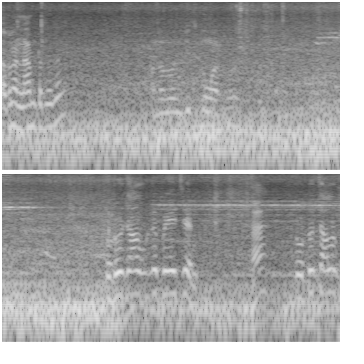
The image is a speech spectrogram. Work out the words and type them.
আপনার নামটা দাদা আমার রঞ্জিত কুমার ঘোষ। টোটো চালককে পেয়েছেন? হ্যাঁ? টোটো চালক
